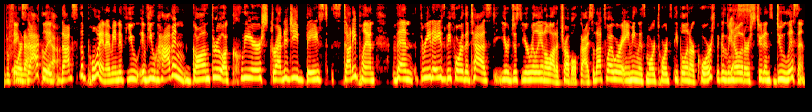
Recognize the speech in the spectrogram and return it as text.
before now. exactly Yeah. that's the point i mean if you if you haven't gone through a clear strategy based study plan then three days before the test you're just you're really in a lot of trouble guys. So that's why we're aiming this more towards people in our course because we know that our students do listen.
